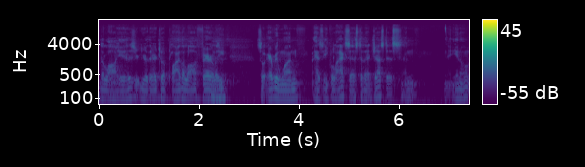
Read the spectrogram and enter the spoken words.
the law is. You're, you're there to apply the law fairly, mm-hmm. so everyone has equal access to that justice. And you know,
